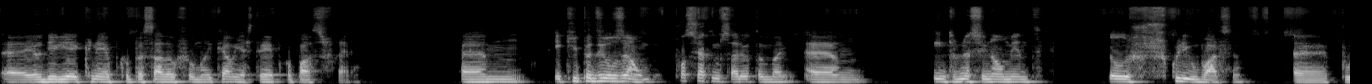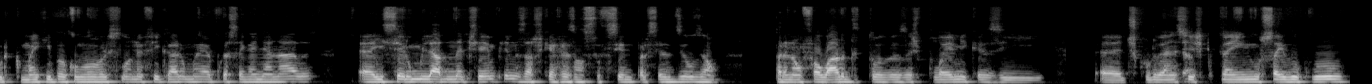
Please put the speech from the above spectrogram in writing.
Eh, eu diria que na época passada o Famalicão e esta época o Passos Ferreira. Ahm, equipa de ilusão, posso já começar eu também. Ahm, internacionalmente, eu escolhi o Barça, eh, porque uma equipa como o Barcelona ficar uma época sem ganhar nada eh, e ser humilhado na Champions, acho que é razão suficiente para ser desilusão. Para não falar de todas as polémicas e eh, discordâncias que tem no seio do clube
